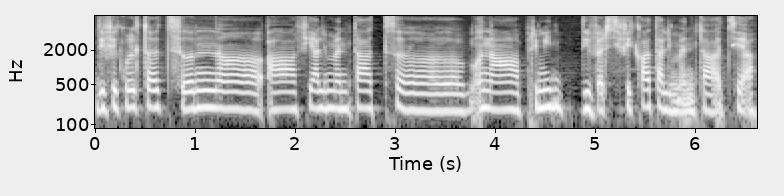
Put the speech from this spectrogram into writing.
dificultăți în uh, a fi alimentat, uh, în a primi diversificat alimentația.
